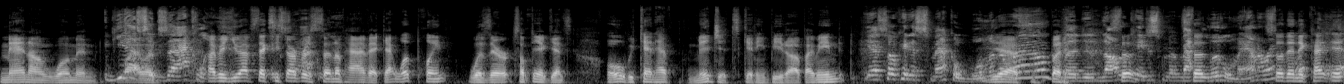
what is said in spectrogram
man on woman. Yes, violence. exactly. I mean, you have Sexy Star versus Son of Havoc. At what point was there something against? Oh, we can't have midgets getting beat up. I mean, Yeah, it's okay to smack a woman Yes, around, but- but, it's not so- okay to smack so- a little man around. so then What it, kind it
